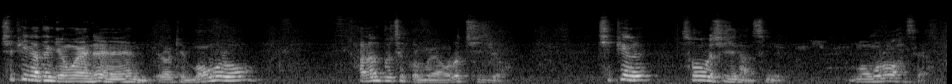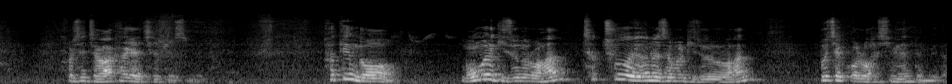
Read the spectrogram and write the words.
치핑 같은 경우에는 이렇게 몸으로 하는 부채꼴 모양으로 치죠. 치핑을 손으로 치지는 않습니다. 몸으로 하세요. 훨씬 정확하게 칠 수 있습니다. 퍼팅도 몸을 기준으로 한 척추의 어느 점을 기준으로 한 부채꼴로 하시면 됩니다.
